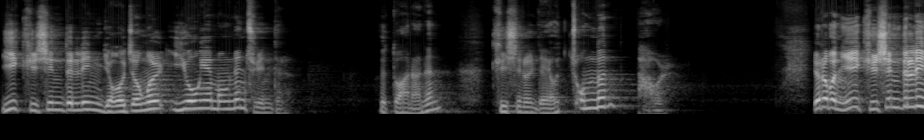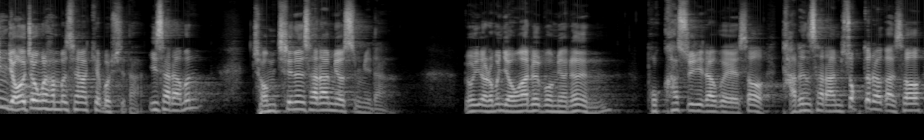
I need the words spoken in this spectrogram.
이 귀신 들린 여종을 이용해 먹는 주인들, 또 하나는 귀신을 내어 쫓는 바울. 여러분, 이 귀신 들린 여종을 한번 생각해 봅시다. 이 사람은 점치는 사람이었습니다. 요- 여러분 영화를 보면은 복화술이라고 해서 다른 사람이 쏙 들어가서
